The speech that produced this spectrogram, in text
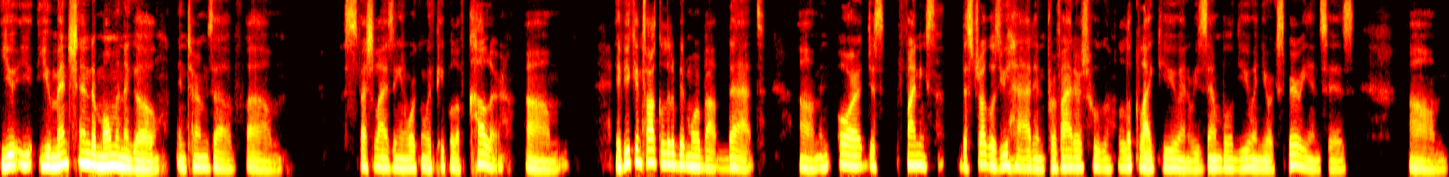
You, you you mentioned a moment ago in terms of um, specializing in working with people of color. Um, if you can talk a little bit more about that, um, and, or just finding the struggles you had in providers who looked like you and resembled you and your experiences um,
